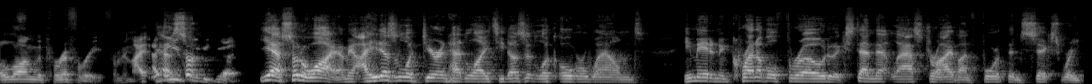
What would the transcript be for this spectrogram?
along the periphery from him. I, yeah, I think he's so, going to be good. Yeah, so do I. I mean, he doesn't look deer in headlights. He doesn't look overwhelmed. He made an incredible throw to extend that last drive on fourth and six, where he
